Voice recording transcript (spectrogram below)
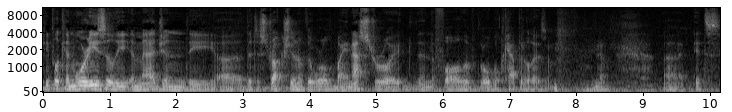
People can more easily imagine the, uh, the destruction of the world by an asteroid than the fall of global capitalism. you know, uh, it's,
